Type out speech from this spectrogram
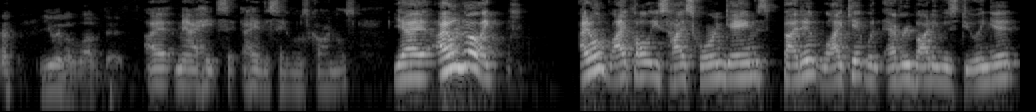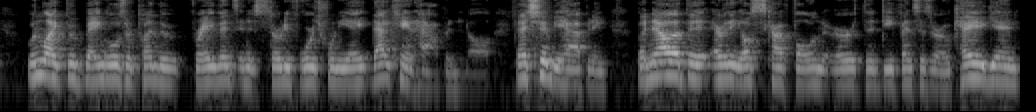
you would have loved it. I man, I hate I hate the St. Louis Cardinals. Yeah, I don't know. Like, I don't like all these high scoring games, but I didn't like it when everybody was doing it. When like the Bengals are playing the Ravens and it's 34-28, that can't happen at all. That shouldn't be happening. But now that the everything else is kind of fallen to earth and the defenses are okay again,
